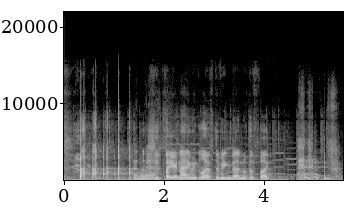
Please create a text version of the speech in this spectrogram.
I don't know. So you're not even close to being done. What the fuck?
